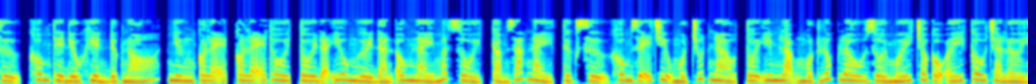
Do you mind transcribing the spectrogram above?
sự, không thể điều khiển được nó, nhưng có lẽ, có lẽ thôi, tôi đã yêu người đàn ông này mất rồi, cảm giác này, thực sự không dễ chịu một chút nào, tôi im lặng một lúc lâu rồi mới cho cậu ấy câu trả lời,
